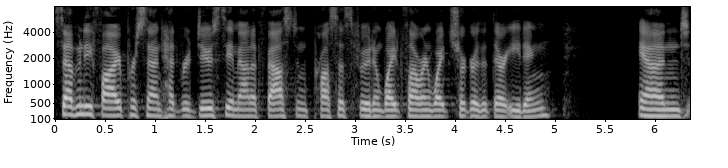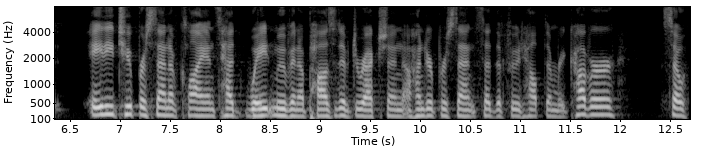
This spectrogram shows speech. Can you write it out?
75% had reduced the amount of fast and processed food and white flour and white sugar that they're eating. And 82% of clients had weight move in a positive direction. 100% said the food helped them recover. So,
